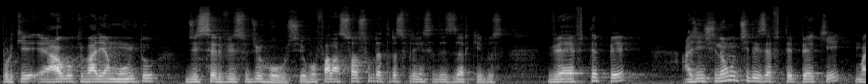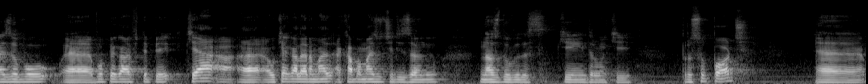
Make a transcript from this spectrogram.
porque é algo que varia muito de serviço de host. Eu vou falar só sobre a transferência desses arquivos via FTP. A gente não utiliza FTP aqui, mas eu vou, é, vou pegar o FTP, que é, a, a, o que a galera mais, acaba mais utilizando nas dúvidas que entram aqui para o suporte. É,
